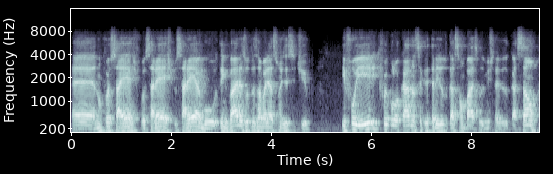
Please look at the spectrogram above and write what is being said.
é, não foi o SAESP, foi o SARESP, o SAREGO, tem várias outras avaliações desse tipo. E foi ele que foi colocado na Secretaria de Educação Básica do Ministério da Educação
